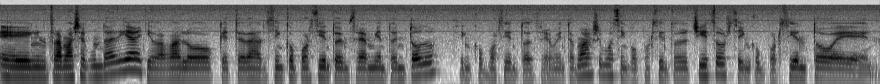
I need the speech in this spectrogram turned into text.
En rama secundaria llevaba lo que te da el 5% de enfriamiento en todo, 5% de enfriamiento máximo, 5% de hechizos, 5% en,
